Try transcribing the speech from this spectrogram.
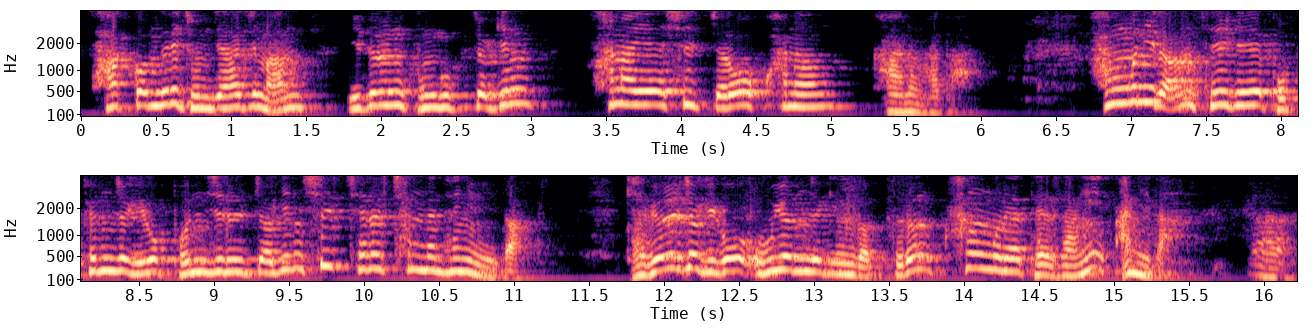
사건들이 존재하지만 이들은 궁극적인 하나의 실제로 환원 가능하다. 학문이란 세계의 보편적이고 본질적인 실체를 찾는 행위이다. 개별적이고 우연적인 것들은 학문의 대상이 아니다. 아,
